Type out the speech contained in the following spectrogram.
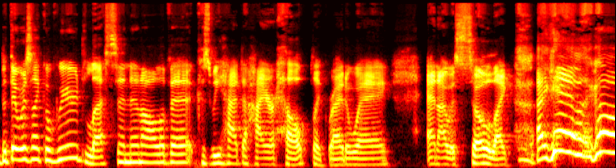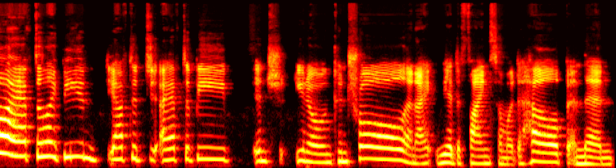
but there was like a weird lesson in all of it because we had to hire help like right away and i was so like i can't like oh i have to like be in you have to i have to be in you know in control and i we had to find someone to help and then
